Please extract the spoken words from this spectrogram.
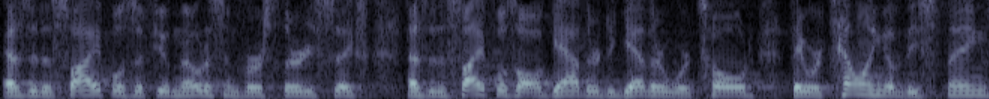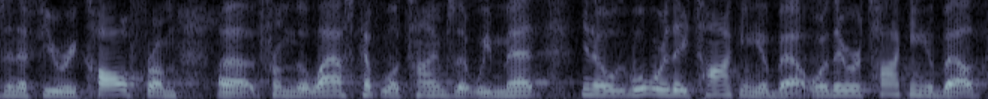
As the disciples, if you'll notice in verse 36, as the disciples all gathered together, we're told they were telling of these things. And if you recall from, uh, from the last couple of times that we met, you know, what were they talking about? Well, they were talking about,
